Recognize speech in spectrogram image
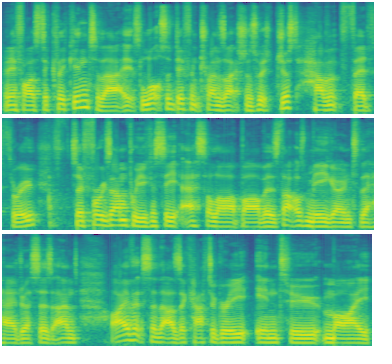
And if I was to click into that, it's lots of different transactions which just haven't fed through. So for example, you can see SLR barbers, that was me going to the hairdressers, and I haven't set that as a category into my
